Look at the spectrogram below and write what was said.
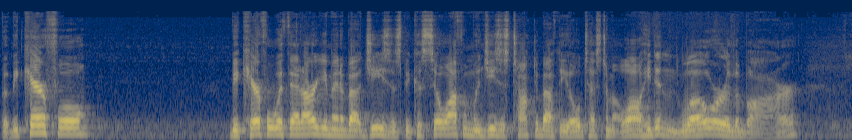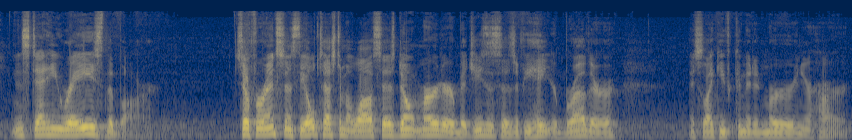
But be careful. Be careful with that argument about Jesus because so often when Jesus talked about the Old Testament law, he didn't lower the bar, instead, he raised the bar. So, for instance, the Old Testament law says don't murder, but Jesus says if you hate your brother, it's like you've committed murder in your heart.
